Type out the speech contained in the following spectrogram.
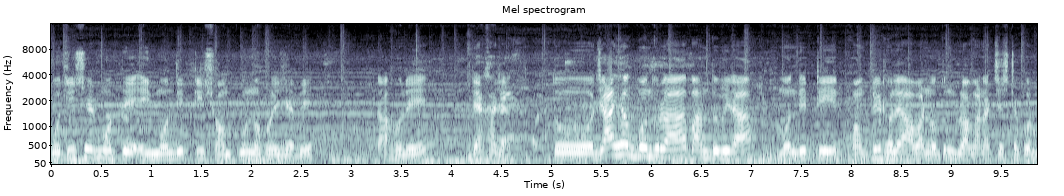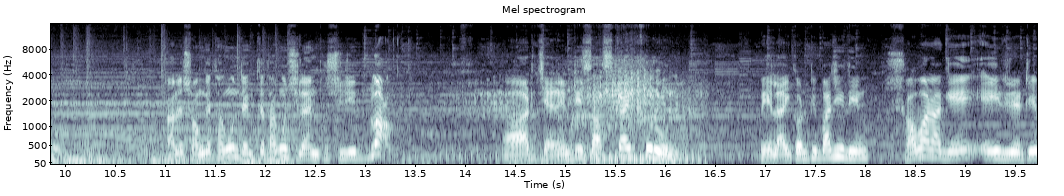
পঁচিশের মধ্যে এই মন্দিরটি সম্পূর্ণ হয়ে যাবে। তাহলে দেখা যাক। তো যাই হোক বন্ধুরা, বান্ধবীরা, মন্দিরটি কমপ্লিট হলে আবার নতুন ব্লগ আনার চেষ্টা করব। তাহলে সঙ্গে থাকুন, দেখতে থাকুন শিলায়ন খুশিজিৎ ব্লগ আর চ্যানেলটি সাবস্ক্রাইব করুন। বেল আইকনটি বাজিয়ে দিন সবার আগে এই রিলেটিভ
